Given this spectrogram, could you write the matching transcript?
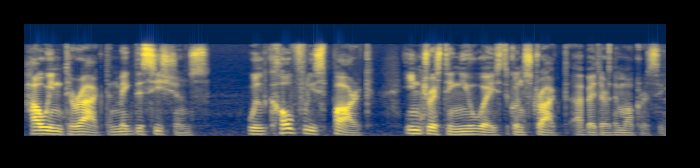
how we interact and make decisions will hopefully spark interesting new ways to construct a better democracy.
